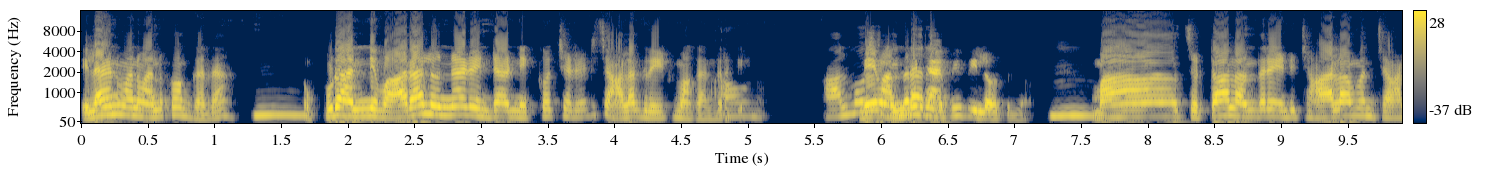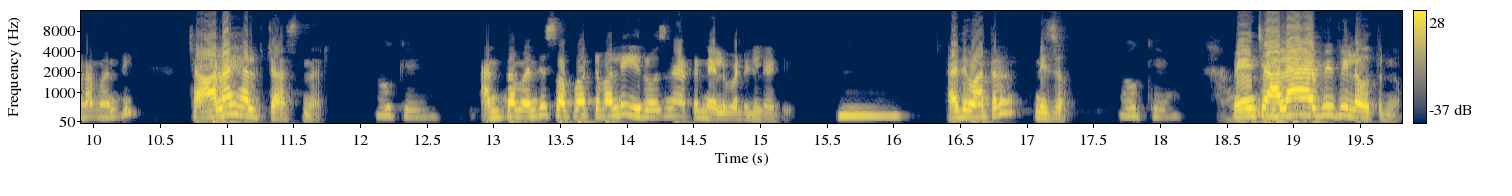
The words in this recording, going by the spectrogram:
ఇలా అని మనం అనుకోం కదా. ఇప్పుడు అన్ని వారాలు ఉన్నాడంటే ఆడు నెక్కొచ్చాడంటే చాలా గ్రేట్ మాకు అందరికి మేము అందరం ఆల్మోస్ట్ హ్యాపీ ఫీల్ అవుతున్నాం. మా చుట్టాలందరూ ఏంటి చాలా మంది చాలా మంది చాలా హెల్ప్ చేస్తున్నారు. అంతమంది సపోర్ట్ వల్ల ఈ రోజు నేను అక్కడ నిలబడగలేడు అది మాత్రం నిజం. ఓకే. మేము చాలా హ్యాపీ ఫీల్ అవుతున్నాం.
